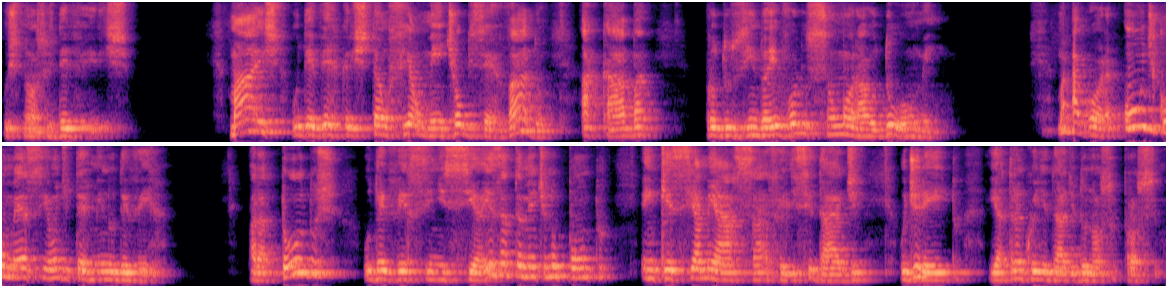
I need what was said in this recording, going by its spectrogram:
os nossos deveres. Mas o dever cristão fielmente observado acaba produzindo a evolução moral do homem. Agora, onde começa e onde termina o dever? Para todos, o dever se inicia exatamente no ponto em que se ameaça a felicidade, o direito e a tranquilidade do nosso próximo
